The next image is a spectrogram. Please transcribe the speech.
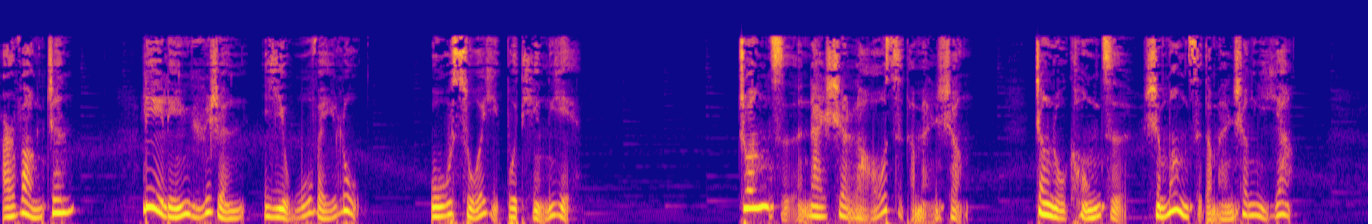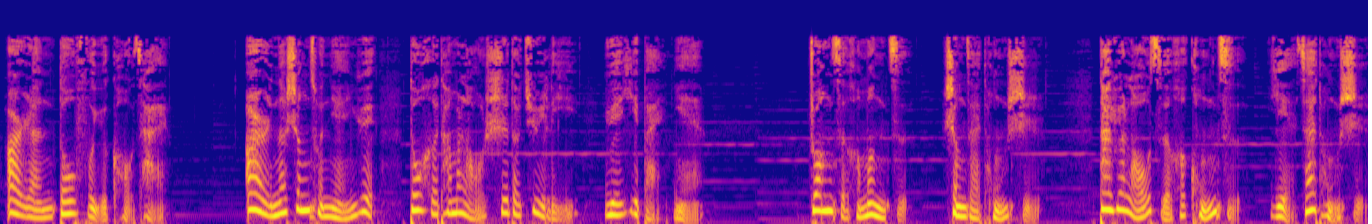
而忘真，莅临于人以无为路，无所以不停也。庄子乃是老子的门生，正如孔子是孟子的门生一样，二人都富于口才，二人的生存年月都和他们老师的距离。约一百年，庄子和孟子生在同时，大约老子和孔子也在同时。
